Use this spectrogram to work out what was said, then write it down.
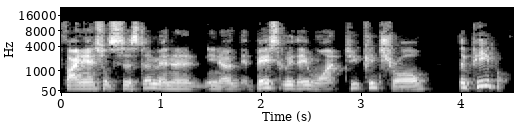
financial system, and uh, you know, basically they want to control the people.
